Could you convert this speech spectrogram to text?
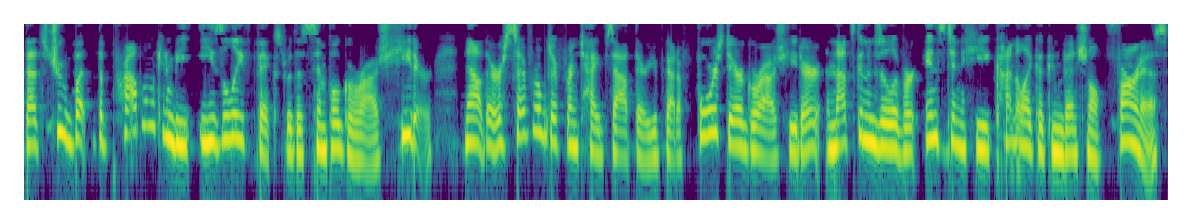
That's true, but the problem can be easily fixed with a simple garage heater. Now, there are several different types out there. You've got a forced air garage heater, and that's going to deliver instant heat, kind of like a conventional furnace.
